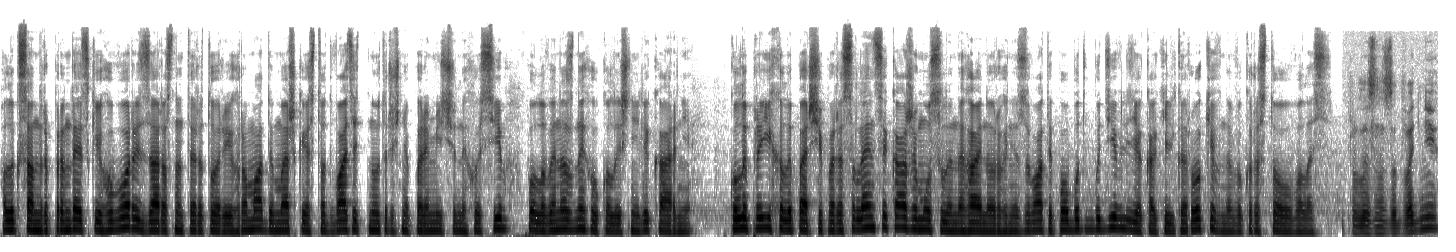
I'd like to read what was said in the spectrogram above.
Олександр Прендецький говорить, зараз на території громади мешкає 120 внутрішньопереміщених осіб, половина з них у колишній лікарні. Коли приїхали перші переселенці, каже, мусили негайно організувати побут в будівлі, яка кілька років не використовувалась. Приблизно за два дні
